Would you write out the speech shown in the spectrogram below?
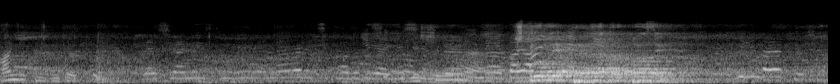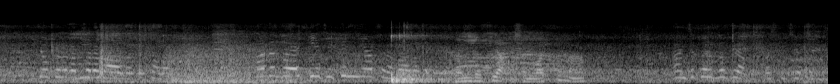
Hangisini diyeceksin? Yaşayan üstünlüğünden var ya çıkmadı diye. Yeşilli. Yeşilli mi? Evet, dayak Struve Predator, pazi. Dilin dayak yiyor şu an. Bir o kadar atara bağladı falan. Madem dayak yiyecektin niye atara bağladın? Kamikası yapmışım baksana. Ancak arabası yapmış. Başka bir şey yapmamış.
